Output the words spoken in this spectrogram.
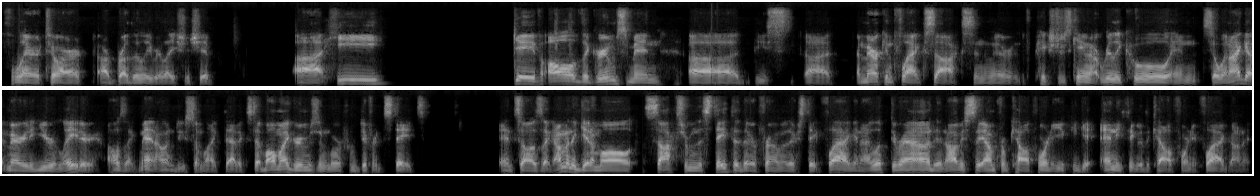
flair to our our brotherly relationship. Uh, he gave all the groomsmen uh, these uh, American flag socks, and the pictures came out really cool. And so when I got married a year later, I was like, man, I want to do something like that. Except all my groomsmen were from different states. And so I was like, I'm going to get them all socks from the state that they're from, or their state flag. And I looked around, and obviously, I'm from California. You can get anything with the California flag on it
